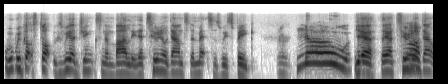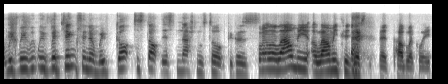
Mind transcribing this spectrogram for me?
We- We've got to stop because we are jinxing them badly. They're 2 0 down to the Mets as we speak. No. Yeah, they are 2 0 Oh. down. We, we, we, we're jinxing them. We've got to stop this Nationals talk because. Well, allow me allow me to just admit publicly,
